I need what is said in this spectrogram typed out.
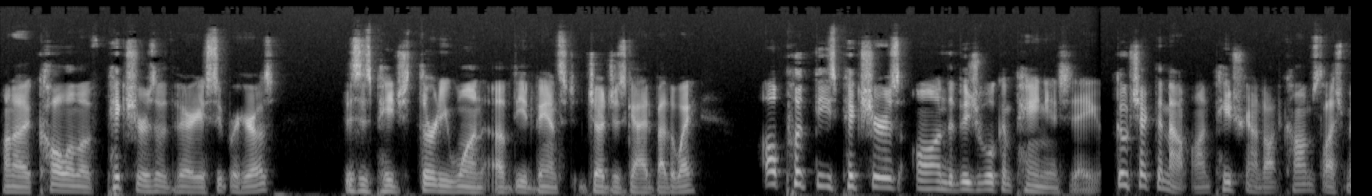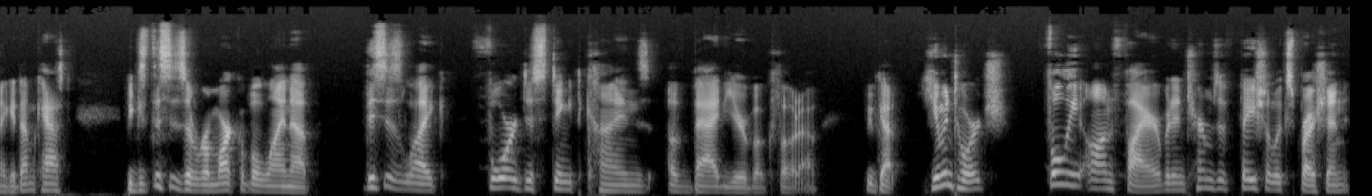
on a column of pictures of the various superheroes, this is page 31 of the Advanced Judge's Guide, by the way. I'll put these pictures on the visual companion today. Go check them out on patreon.com slash megadumbcast, because this is a remarkable lineup. This is like four distinct kinds of bad yearbook photo. We've got Human Torch, fully on fire, but in terms of facial expression,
